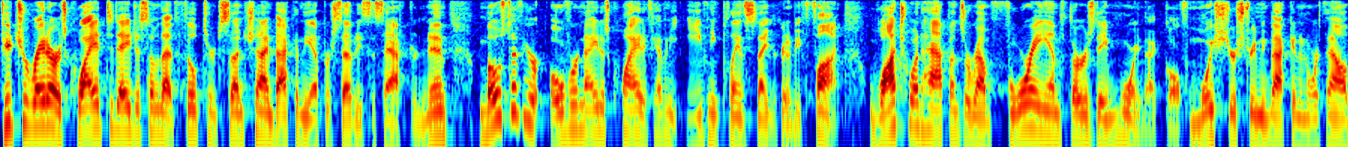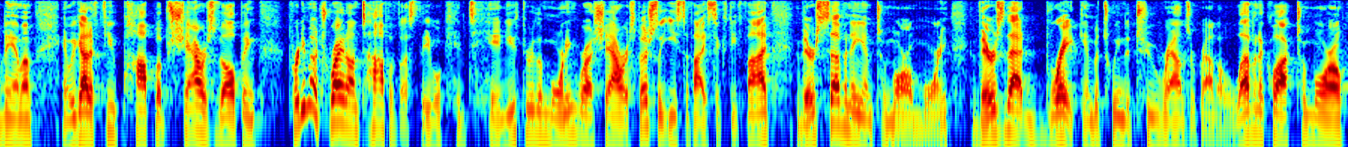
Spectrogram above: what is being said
Future radar is quiet today, just some of that filtered sunshine back in the upper 70s this afternoon. Most of your overnight is quiet. If you have any evening plans tonight, you're going to be fine. Watch what happens around 4 a.m. Thursday morning. That Gulf moisture streaming back into North Alabama, and we got a few pop-up showers developing pretty much right on top of us. They will continue through the morning rush hour, especially east of I-65. There's 7 a.m. tomorrow morning. There's that break in between the two rounds around 11 o'clock tomorrow.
